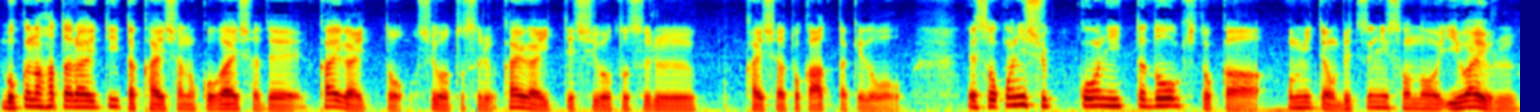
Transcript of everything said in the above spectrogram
僕の働いていた会社の子会社で海外と仕事する海外行って仕事する会社とかあったけどでそこに出向に行った同期とかを見ても別にそのいわゆる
